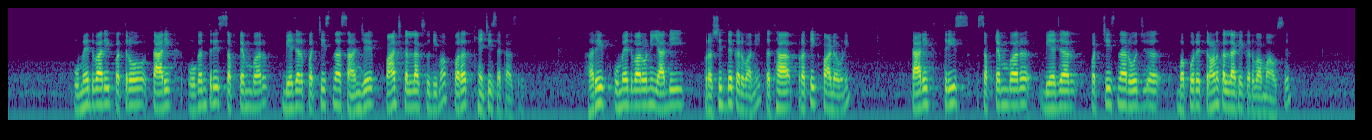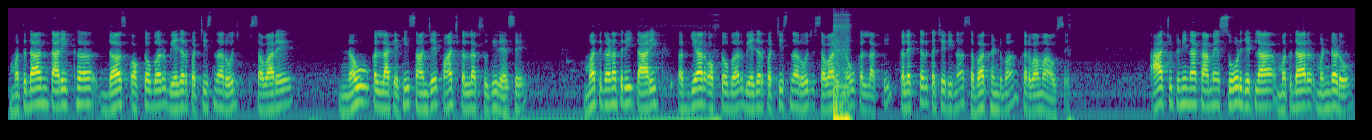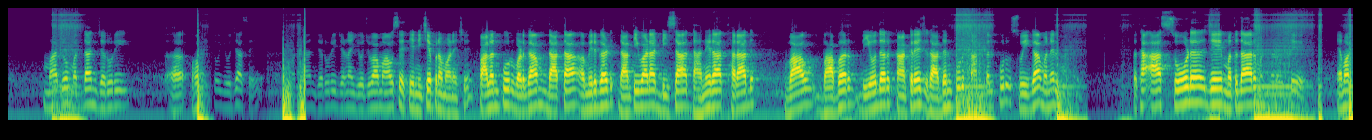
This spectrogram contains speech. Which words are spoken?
ઉમેદવારી પત્રો તારીખ ઓગણત્રીસ સપ્ટેમ્બર બે હજાર પચીસના સાંજે પાંચ કલાક સુધીમાં પરત ખેંચી શકાશે. હરીફ ઉમેદવારોની યાદી પ્રસિદ્ધ કરવાની તથા પ્રતિક ફાળવણી તારીખ ત્રીસ સપ્ટેમ્બર બે હજાર પચીસના રોજ બપોરે ત્રણ કલાકે કરવામાં આવશે. મતદાન તારીખ દસ ઓક્ટોબર બે હજાર પચીસના રોજ સવારે નવ કલાકેથી સાંજે પાંચ કલાક સુધી રહેશે. મતગણતરી તારીખ અગિયાર ઓક્ટોબર બે હજાર પચીસના રોજ સવારે નવ કલાકથી કલેક્ટર કચેરીના સભાખંડમાં કરવામાં આવશે. આ ચૂંટણીના કામે સોળ જેટલા મતદાર મંડળોમાં જો મતદાન જરૂરી હોય તો યોજાશે. મતદાન જરૂરી જણા યોજવામાં આવશે તે નીચે પ્રમાણે છે. પાલનપુર, વડગામ, દાતા, અમીરગઢ, દાંતીવાડા, ડીસા, ધાનેરા, થરાદ, વાવ, ભાભર, દિયોદર, કાંકરેજ, રાધનપુર સાંતલપુર સુઈગામ અને લાખણી. તથા આ સોળ જે મતદાર મંડળો છે, એમાં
